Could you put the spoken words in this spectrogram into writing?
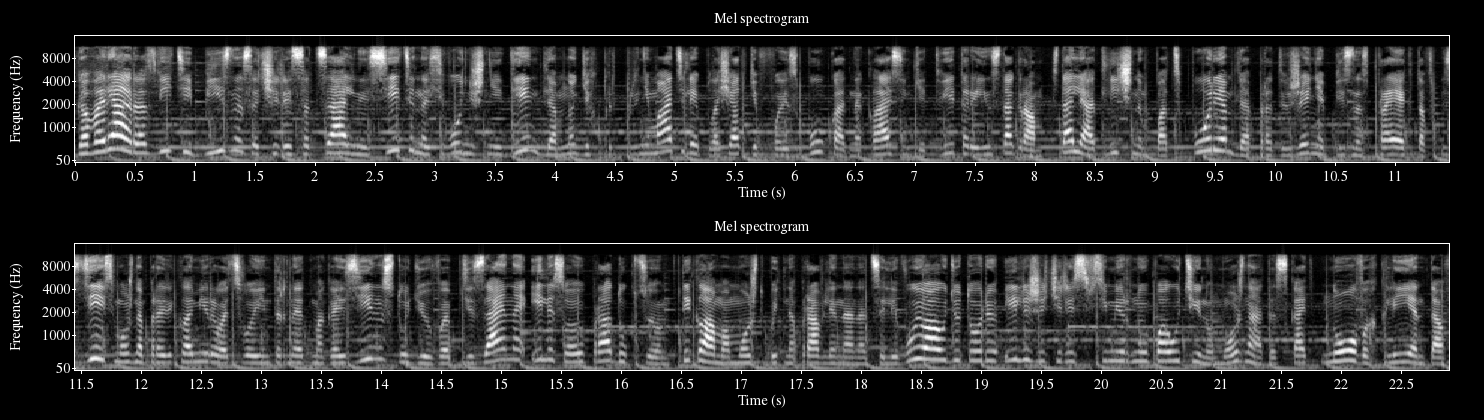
Говоря о развитии бизнеса через социальные сети, на сегодняшний день для многих предпринимателей площадки Facebook, Одноклассники, Twitter и Instagram стали отличным подспорьем для продвижения бизнес-проектов. Здесь можно прорекламировать свой интернет-магазин, студию веб-дизайна или свою продукцию. Реклама может быть направлена на целевую аудиторию или же через всемирную паутину можно отыскать новых клиентов.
